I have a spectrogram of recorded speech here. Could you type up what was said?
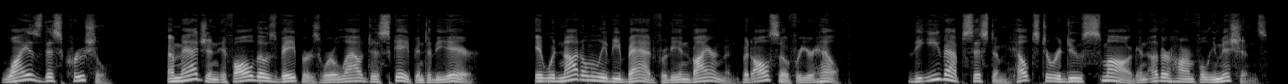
Why is this crucial? Imagine if all those vapors were allowed to escape into the air. It would not only be bad for the environment but also for your health. The EVAP system helps to reduce smog and other harmful emissions,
